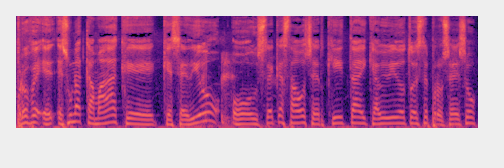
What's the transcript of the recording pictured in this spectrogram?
Profe, ¿e- ¿es una camada que, que se dio o usted que ha estado cerquita y que ha vivido todo este proceso,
